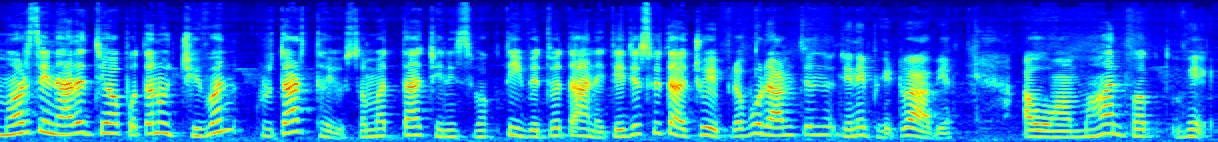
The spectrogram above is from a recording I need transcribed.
મહર્ષિ નારદ જેવા પોતાનું જીવન કૃતાર્થ થયું. સમજતા, જેની ભક્તિ વિદ્વતા અને તેજસ્વીતા જોઈ પ્રભુ રામચંદ્ર જેને ભેટવા આવ્યા. આવો આ મહાન ભક્ત વે-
